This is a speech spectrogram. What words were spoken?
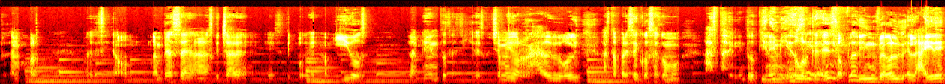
pues a lo mejor puedes decir, no, empiezas a escuchar eh, ese tipo de oídos, lamentos, así que se escucha medio raro y luego hasta parece cosa como, hasta el viento tiene miedo porque Sí. sopla bien feo el, el aire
